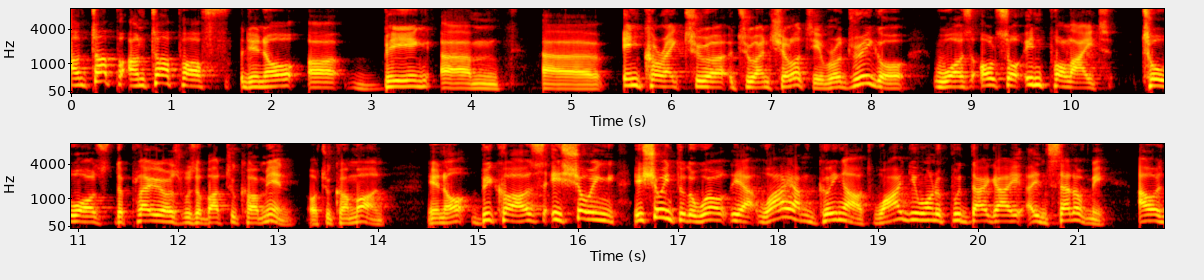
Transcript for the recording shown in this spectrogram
on top on top of you know uh, being um, uh, incorrect to uh, to Ancelotti, Rodrygo was also impolite towards the players who's about to come in or to come on. You know, because he's showing he's showing to the world, yeah, why I'm going out. Why do you want to put that guy instead of me? I was,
